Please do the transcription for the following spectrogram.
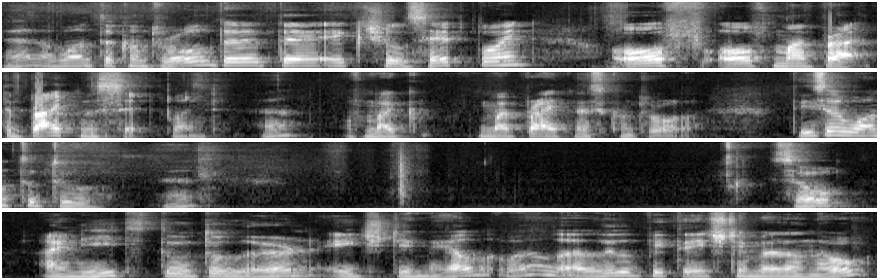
Yeah? I want to control the the actual set point of of my bright, the brightness set point of my, my brightness controller. This I want to do. Yeah? So I need to, to learn HTML. Well, a little bit HTML I know.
